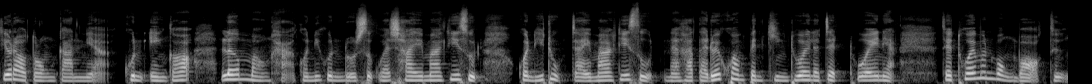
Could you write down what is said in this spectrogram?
ที่เราตรงกันเนี่ยคุณเองก็เริ่มมองหาคนที่คุณรู้สึกว่าใช่มากที่สุด คนที่ถูกใจมากที่สุดนะคะ แต่ด้วยความเป็นคิงถ้วยและเจ็ดถ้วยเนี่ยเจ็ดถ้วยมันบ่งบอกถึง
